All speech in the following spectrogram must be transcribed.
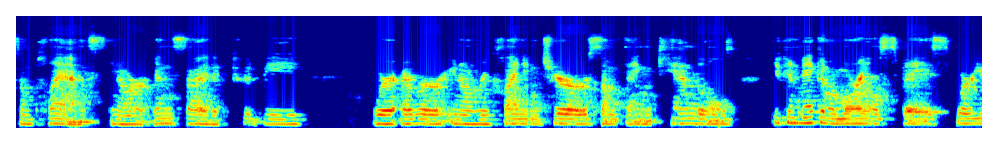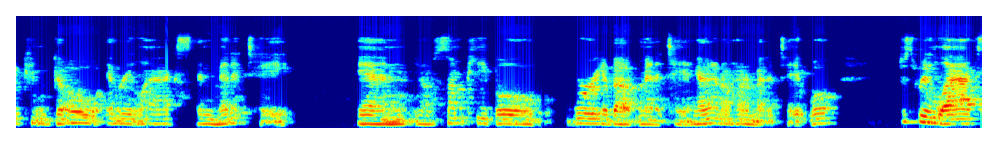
some plants, you know, or inside it could be wherever, you know, a reclining chair or something, candles. You can make a memorial space where you can go and relax and meditate. And, you know, some people worry about meditating. I don't know how to meditate. Well, just relax,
